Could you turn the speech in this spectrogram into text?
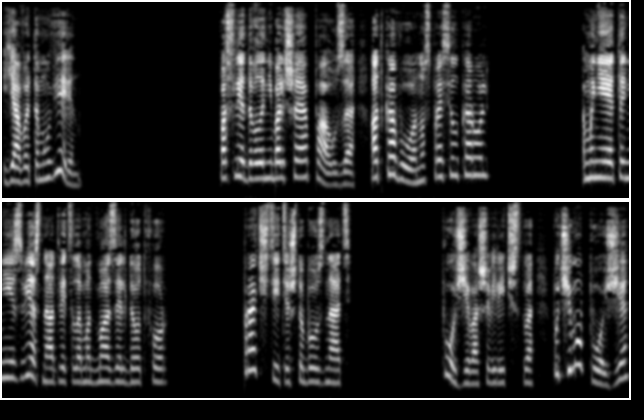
«Я в этом уверен». Последовала небольшая пауза. «От кого оно?» — спросил король. «Мне это неизвестно», — ответила мадемуазель де Отфор. «Прочтите, чтобы узнать». Позже, Ваше Величество. Почему позже?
